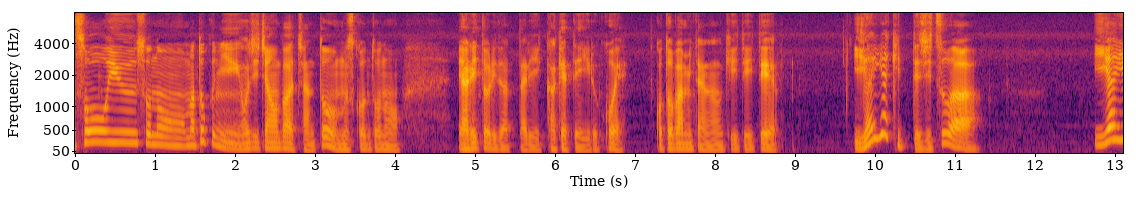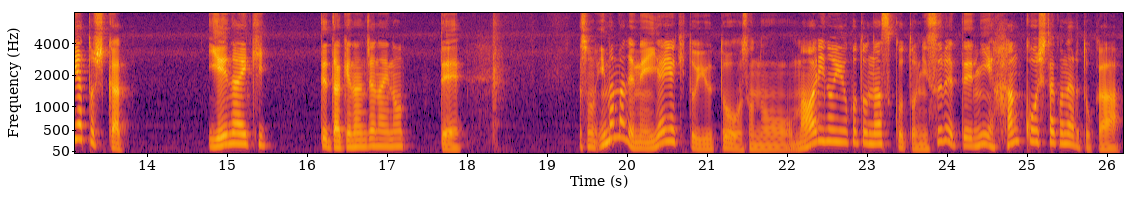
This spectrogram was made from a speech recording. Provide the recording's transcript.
そういうその、まあ、特におじいちゃんおばあちゃんと息子とのやり取りだったりかけている声言葉みたいなのを聞いていてイヤイヤ期って実はイヤイヤとしか言えない気ってだけなんじゃないの？ってその今までねイヤイヤ期というとその周りの言うことなすことに全てに反抗したくなるとか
